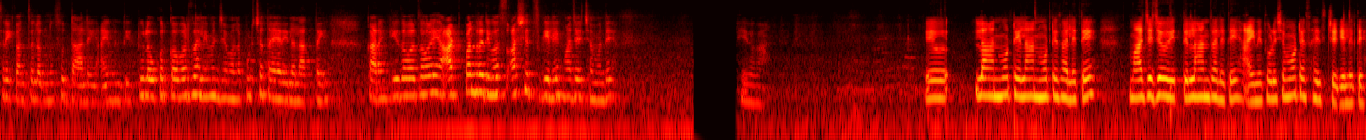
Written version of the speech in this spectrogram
श्रीकांतचं लग्न सुद्धा आलंय. आई म्हणते तू लवकर कवर झाली म्हणजे मला पुढच्या तयारीला लागता येईल. कारण की जवळजवळ हे आठ पंधरा दिवस असेच गेले माझ्या याच्यामध्ये. हे बघा. हे लहान मोठे लहान मोठे झाले ते. माझे जे आहेत ते लहान झाले ते. आईने थोडेसे मोठ्या साईजचे गेले ते.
